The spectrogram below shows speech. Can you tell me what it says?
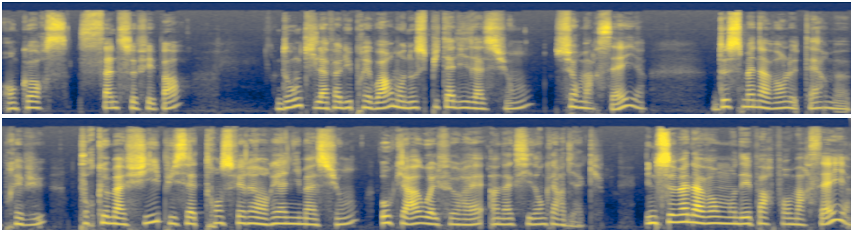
en Corse, ça ne se fait pas. Donc il a fallu prévoir mon hospitalisation sur Marseille, deux semaines avant le terme prévu, pour que ma fille puisse être transférée en réanimation au cas où elle ferait un accident cardiaque. Une semaine avant mon départ pour Marseille,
